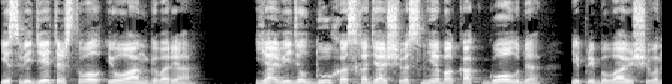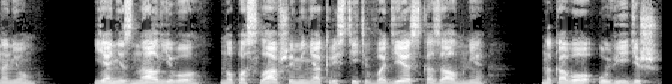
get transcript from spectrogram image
И свидетельствовал Иоанн, говоря, «Я видел Духа, сходящего с неба, как голубя, и пребывающего на нем. Я не знал его, но пославший меня крестить в воде, сказал мне, «На кого увидишь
